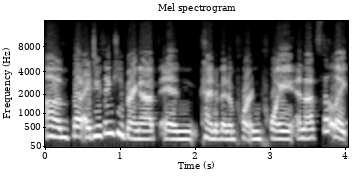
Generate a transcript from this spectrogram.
Um, but I do think you bring up in kind of an important point, and that's that like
